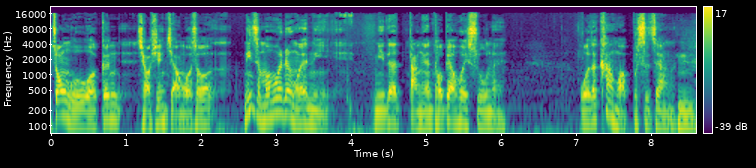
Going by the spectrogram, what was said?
中午我跟小新讲，我说你怎么会认为你？你的党员投票会输呢？我的看法不是这样。嗯，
